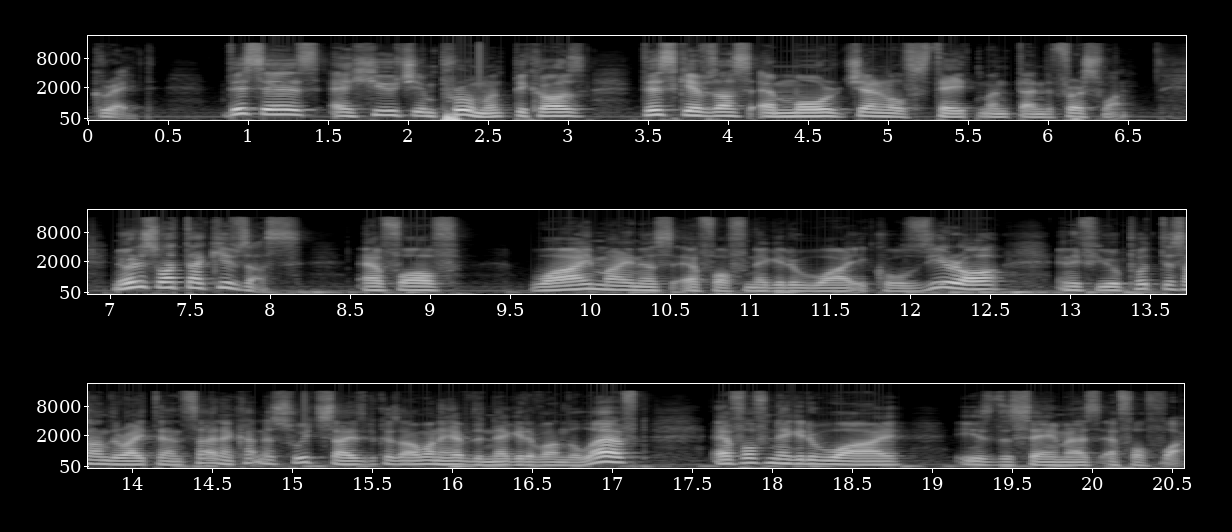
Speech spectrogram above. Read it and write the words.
Great. This is a huge improvement because this gives us a more general statement than the first one. Notice what that gives us. f of y minus f of negative y equals 0. And if you put this on the right hand side, I kind of switch sides because I want to have the negative on the left. f of negative y is the same as f of y.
